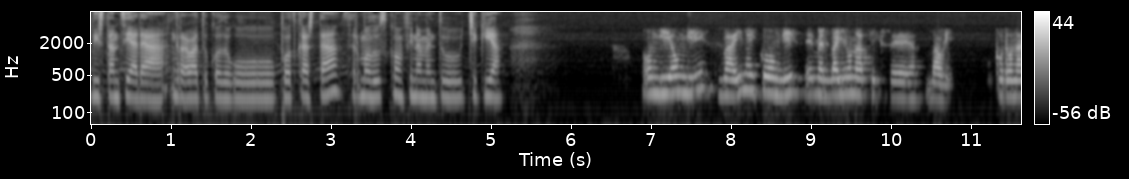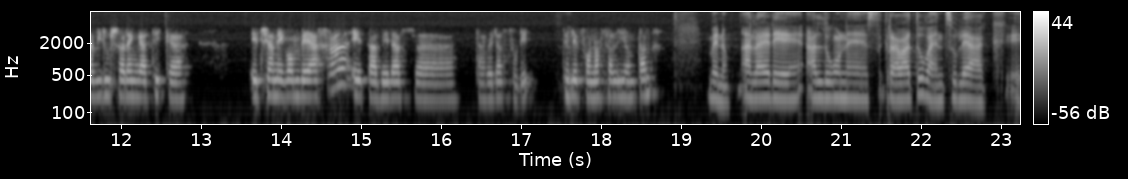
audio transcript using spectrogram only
distantziara grabatuko dugu podcasta, zer moduz konfinamentu txikia? Ongi, ongi, bai, nahiko ongi, hemen bai honatik ze, ba hori, koronavirusaren gatik eh, etxean egon beharra, eta beraz, eh, eta beraz hori, telefono zali hontan. Beno, hala ere aldugunez grabatu, ba entzuleak e,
